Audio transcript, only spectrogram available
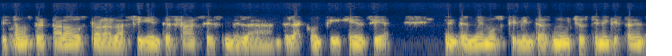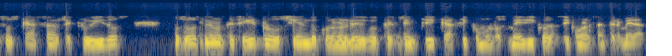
Estamos preparados para las siguientes fases de la, de la contingencia. Entendemos que mientras muchos tienen que estar en sus casas recluidos, nosotros tenemos que seguir produciendo con el riesgo que esto implica, así como los médicos, así como las enfermeras,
